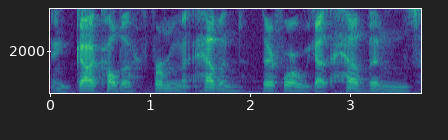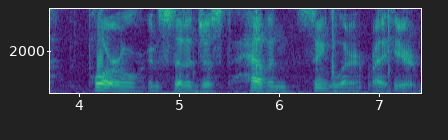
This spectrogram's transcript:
and God called the firmament heaven. Therefore, we got heavens plural instead of just heaven singular right here.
